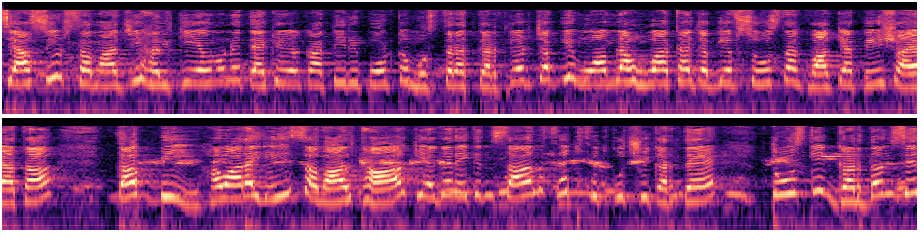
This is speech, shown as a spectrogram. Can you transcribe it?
سیاسی اور سماجی حلقے ہیں، انہوں نے تحقیقاتی رپورٹ کو مسترد کر دیا۔ اور جب یہ معاملہ ہوا تھا، جب یہ افسوسناک واقعہ پیش آیا تھا، تب بھی ہمارا یہی سوال تھا کہ اگر ایک انسان خود خودکشی کرتا ہے، تو اس کی گردن سے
